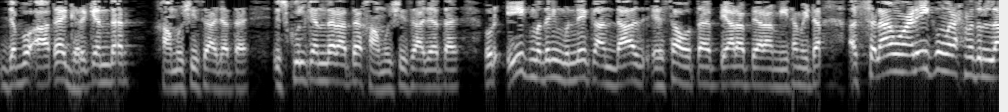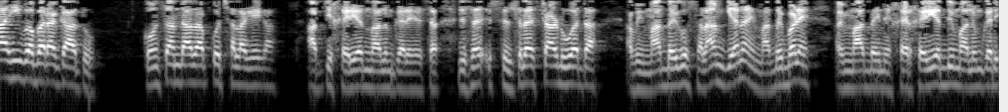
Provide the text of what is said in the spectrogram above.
جب وہ آتا ہے گھر کے اندر، خاموشی سے آ جاتا ہے۔ اسکول کے اندر آتا ہے، خاموشی سے آ جاتا ہے۔ اور ایک مدنی منع کا انداز ایسا ہوتا ہے، پیارا پیارا، میٹھا میٹھا، السلام علیکم و اللہ وبرکاتہ۔ کون سا انداز آپ کو اچھا لگے گا؟ آپ کی خیریت معلوم کرے ایسا، جیسا سلسلہ اسٹارٹ ہوا تھا۔ اب اماد بھائی کو سلام کیا نا، اماد بھائی بڑھے اب اماد بھائی نے خیر خیریت بھی معلوم کری۔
